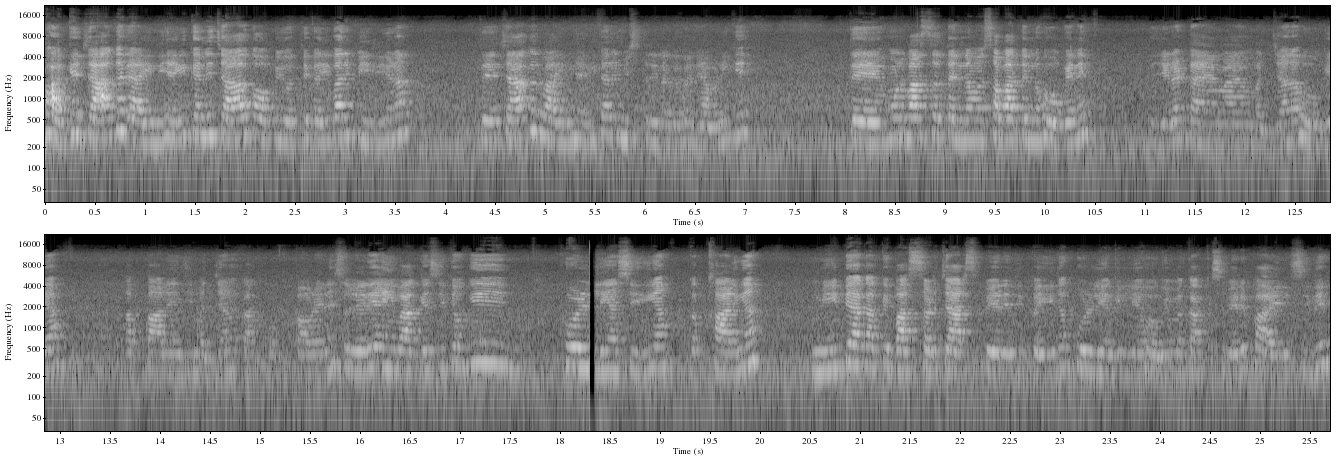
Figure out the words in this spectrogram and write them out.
ਭਾਗੇ ਚਾਹ ਘਰ ਨਹੀਂ ਹੈਗੀ, ਕਹਿੰਦੀ ਚਾਹ ਕਾਫੀ ਉੱਥੇ ਕਈ ਵਾਰੀ ਪੀ ਲਈ ਹੈ ਨਾ, ਤੇ ਚਾਹ ਕਰਵਾਈ ਨਹੀਂ ਹੈਗੀ ਘਰੇ ਮਿਸਤਰੀ ਲੱਗੇ ਹੋਏ ਨੇ ਆਵਣੀ ਕੇ। ਤੇ ਹੁਣ ਬਸ ਤਿੰਨ, ਸਵਾ ਤਿੰਨ ਹੋ ਗਏ ਨੇ ਤੇ ਜਿਹੜਾ ਟਾਈਮ ਹੈ ਮੱਝਾਂ ਦਾ ਹੋ ਗਿਆ। ਆਪਾਂ ਨੇ ਜੀ ਮੱਝਾਂ ਨੂੰ ਕੱਖ ਪਾਉਣੇ ਨੇ। ਸਵੇਰੇ ਅਸੀਂ ਵਾਗੇ ਸੀ ਕਿਉਂਕਿ ਖੁਰਲੀਆਂ ਸੀਗੀਆਂ, ਕੱਖਾਂ ਵਾਲੀਆਂ। ਮੀਂਹ ਪਿਆ ਕਰਕੇ ਬਾਸੜ ਚਾਰ ਸਪੇਰੇ ਦੀ ਪਈ ਨਾ, ਖੁਰਲੀਆਂ ਗਿੱਲੀਆਂ ਹੋ ਗਏ ਮੈਂ ਕੱਖ ਸਵੇਰੇ ਪਾਏ ਨਹੀਂ ਸੀਗੇ।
